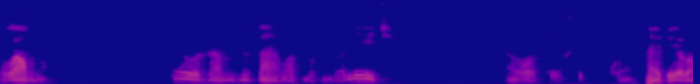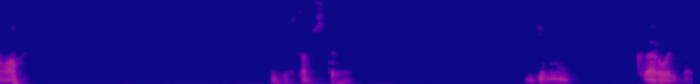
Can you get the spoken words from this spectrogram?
главное. Я уже не знаю, возможно, болеть. Вот, так что такое. А это я ломал. Их там строит. Где блин король был?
